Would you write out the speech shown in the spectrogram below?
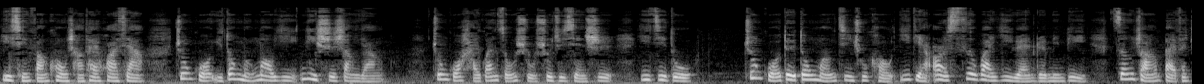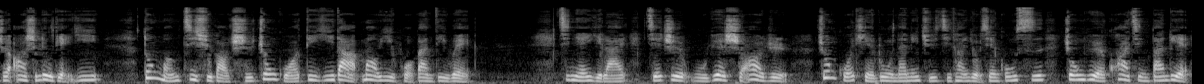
疫情防控常态化下，中国与东盟贸易逆势上扬。中国海关总署数据显示，一季度中国对东盟进出口1.24万亿元人民币，增长26.1%。东盟继续保持中国第一大贸易伙伴地位。今年以来，截至5月12日，中国铁路南宁局集团有限公司中越跨境班列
